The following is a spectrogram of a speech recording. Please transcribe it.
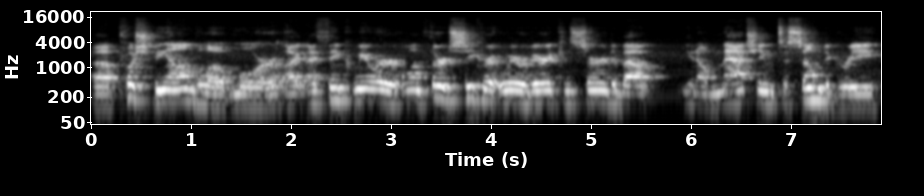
uh, pushed the envelope more. I, I, think we were on Third Secret. We were very concerned about you know matching to some degree.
